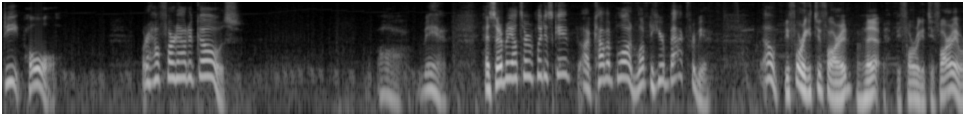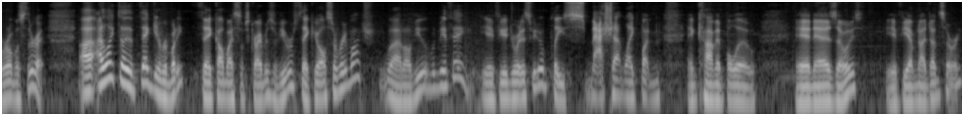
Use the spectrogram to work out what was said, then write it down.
deep hole. Wonder how far down it goes. Oh, man. Has anybody else ever played this game? Uh, comment below. I'd love to hear back from you. Oh, before we get too far in, before we get too far in, we're almost through it. Uh, I'd like to thank everybody. Thank all my subscribers and viewers. Thank you all so very much. Glad all of you it would be a thing. If you enjoyed this video, please smash that like button and comment below. And as always, if you have not done so already,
